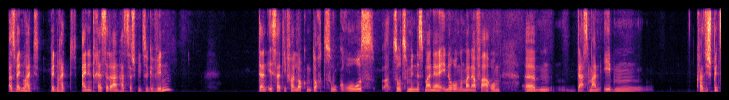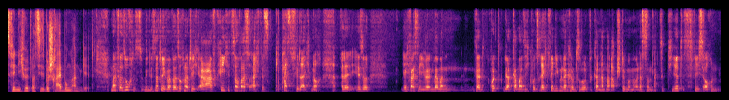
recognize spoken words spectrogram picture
also wenn du halt, wenn du halt ein Interesse daran hast, das Spiel zu gewinnen, dann ist halt die Verlockung doch zu groß, so zumindest meine Erinnerung und meine Erfahrung, ähm, dass man eben quasi spitzfindig wird, was diese Beschreibungen angeht. Man versucht es zumindest, natürlich. Man versucht natürlich, ah, kriege ich jetzt noch was? Ach, das passt vielleicht noch. Also, ja, ich weiß nicht, wenn, man dann kurz, da kann man sich kurz rechtfertigen und dann kann zur Not kann man abstimmen. Und wenn man das dann akzeptiert, ist es auch in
